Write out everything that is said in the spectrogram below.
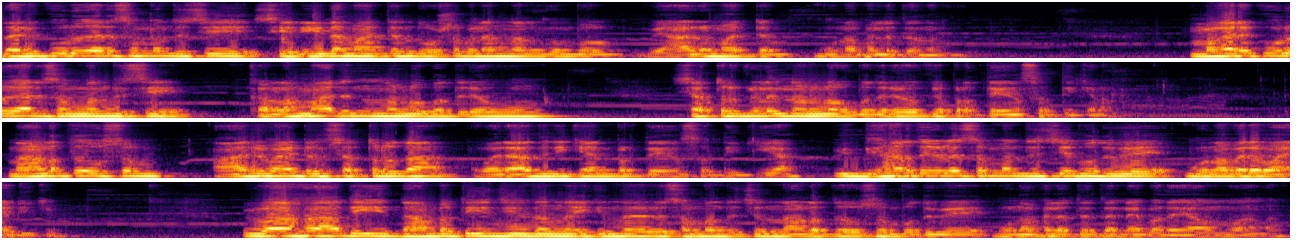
ധനുക്കൂറുകാരെ സംബന്ധിച്ച് ശരീരമാറ്റം ദോഷഫലം നൽകുമ്പോൾ വ്യാഴമാറ്റം ഗുണഫലത്തെ നൽകും. മകരക്കൂറുകാരെ സംബന്ധിച്ച് കള്ളന്മാരിൽ നിന്നുള്ള ഉപദ്രവവും ശത്രുക്കളിൽ നിന്നുള്ള ഉപദ്രവമൊക്കെ പ്രത്യേകം ശ്രദ്ധിക്കണം. നാളത്തെ ദിവസം ആരുമായിട്ടും ശത്രുത വരാതിരിക്കാൻ പ്രത്യേകം ശ്രദ്ധിക്കുക. വിദ്യാർത്ഥികളെ സംബന്ധിച്ച് പൊതുവെ ഗുണപരമായിരിക്കും. വിവാഹാദി ദാമ്പത്യ ജീവിതം നയിക്കുന്നവരെ സംബന്ധിച്ച് നാളത്തെ ദിവസം പൊതുവെ ഗുണഫലത്തെ തന്നെ പറയാവുന്നതാണ്.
